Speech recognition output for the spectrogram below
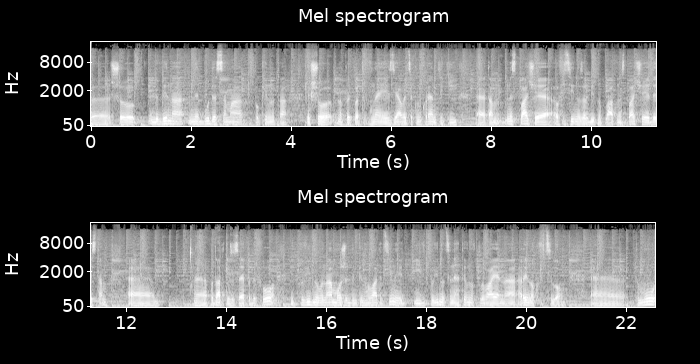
е, що людина не буде сама покинута, якщо, наприклад, в неї з'явиться конкурент, який е, там не сплачує офіційну заробітну плату, не сплачує десь там. Е, е, Податків за це ПДФО, відповідно, вона може демпінгувати ціни, і відповідно це негативно впливає на ринок в цілому. Е, Тому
